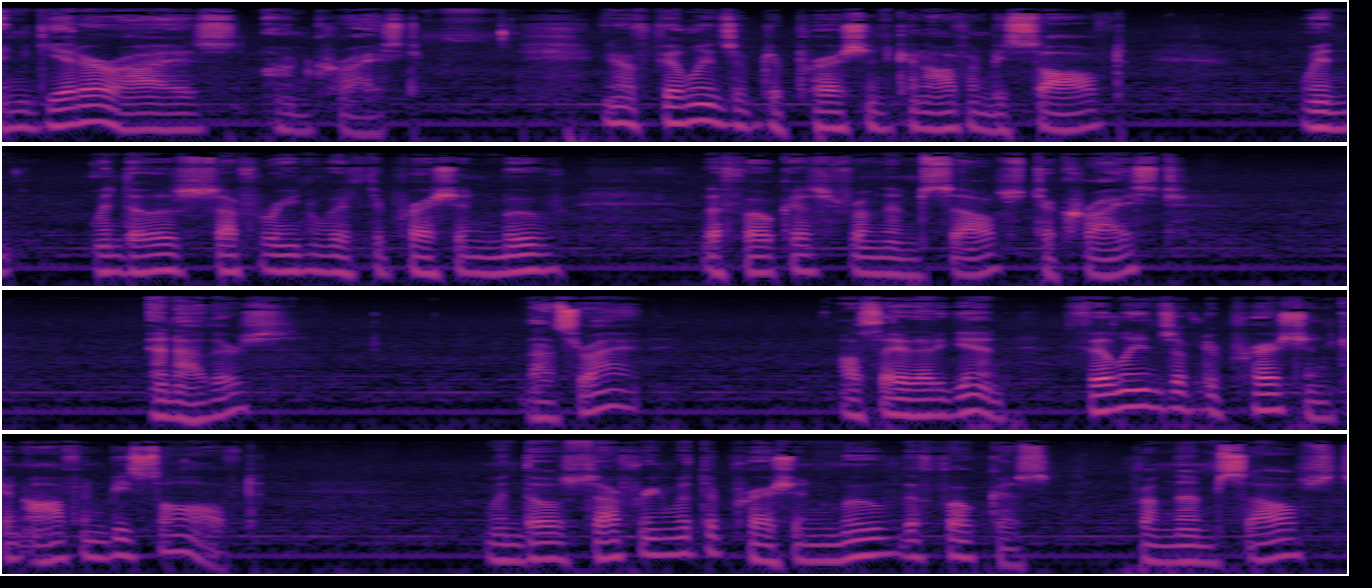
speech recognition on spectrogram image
and get our eyes on Christ. You know, feelings of depression can often be solved when when those suffering with depression move the focus from themselves to Christ and others. That's right. I'll say that again. Feelings of depression can often be solved when those suffering with depression move the focus from themselves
